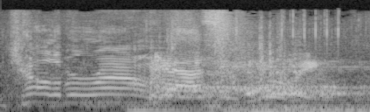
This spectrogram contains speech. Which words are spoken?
Mid-caliber rounds. Gas is moving.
